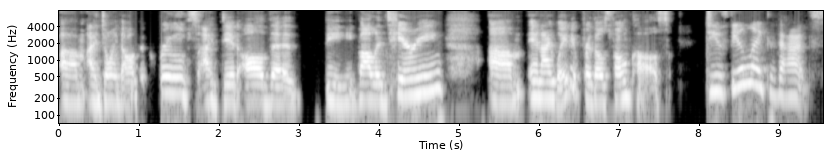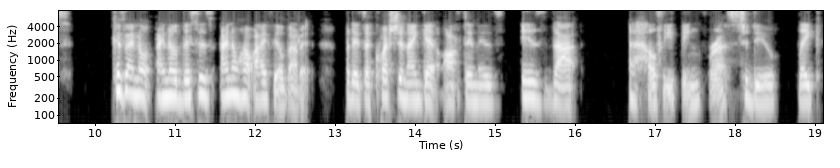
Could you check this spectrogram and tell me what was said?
Um, I joined all the groups. I did all the the volunteering, um, and I waited for those phone calls. Do you feel like that's because I know I know this is I know how I feel about it, but it's a question I get often: is is that a healthy thing for us to do? Like,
